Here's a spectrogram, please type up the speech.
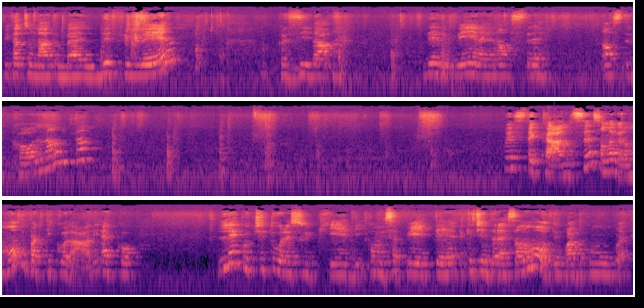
Vi faccio un altro bel défilé così da vedere bene le nostre, nostre collant. Queste calze sono davvero molto particolari. Ecco le cuciture sui piedi come sapete che ci interessano molto in quanto comunque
